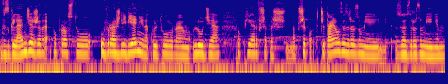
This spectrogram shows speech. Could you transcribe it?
względzie, że po prostu uwrażliwieni na kulturę ludzie po pierwsze też na przykład czytają ze, zrozumień, ze zrozumieniem,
